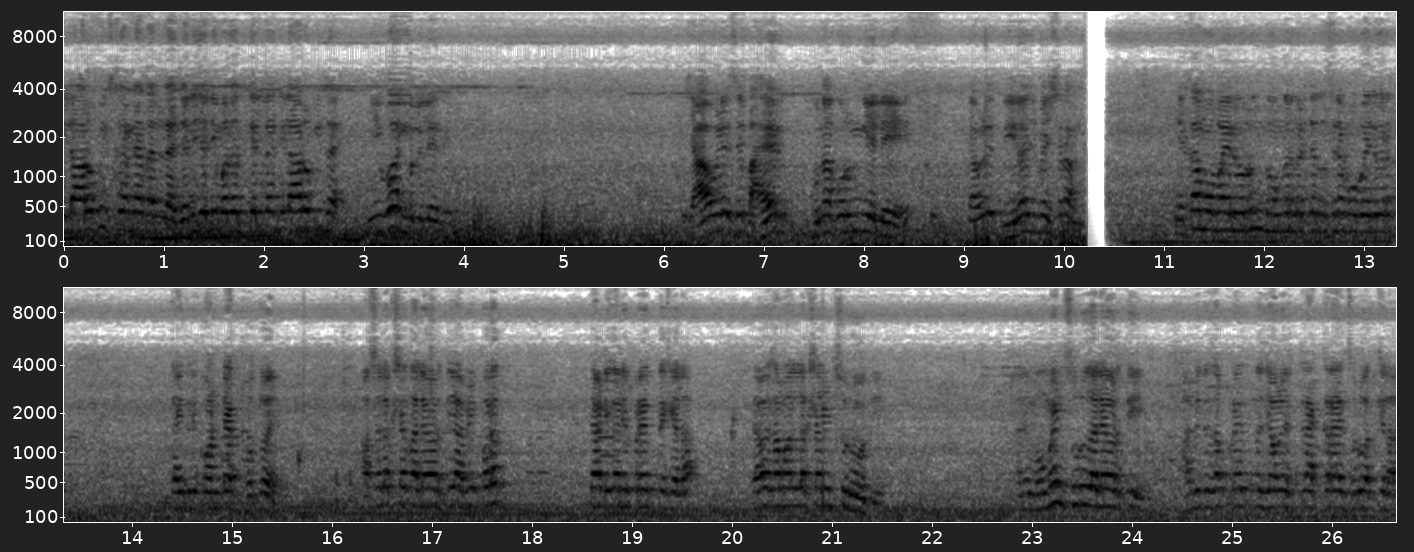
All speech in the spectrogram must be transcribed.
तिला आरोपीच करण्यात आलेला आहे. ज्यांनी ज्यांनी मदत केलेली आहे तिला आरोपीच आहे. इव्हन बोललेली. ज्यावेळेस हे बाहेर गुन्हा करून गेले त्यावेळेस धीरज मेश्राम एका मोबाईलवरून डोंगरगडच्या दुसऱ्या मोबाईलवर काहीतरी कॉन्टॅक्ट होतोय. असं लक्षात आल्यावरती आम्ही परत त्या ठिकाणी प्रयत्न केला. त्यावेळेस आम्हाला लक्षात सुरू होती. आणि मुवमेंट सुरू झाल्यावरती आम्ही त्याचा प्रयत्न ज्यावेळेस ट्रॅक करायला सुरुवात केला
